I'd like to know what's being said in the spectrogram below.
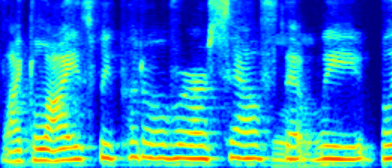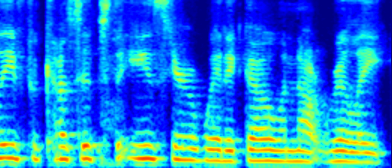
like lies we put over ourselves that Mhm. we believe because it's the easier way to go and not really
